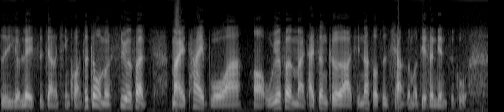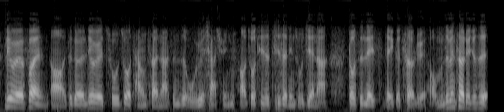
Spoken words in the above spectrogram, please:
是一个类似这样的情况。这跟我们四月份买泰博啊，哦，五月份买台盛科啊，其实那时候是抢什么叠升电子股。六月份哦，这个六月初做长城啊，甚至五月下旬哦做汽车汽车零组件啊，都是类似的一个策略。我们这边策略就是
